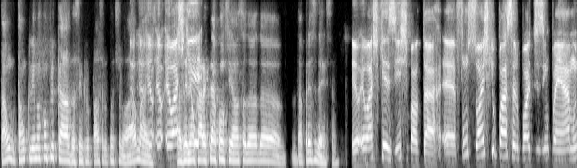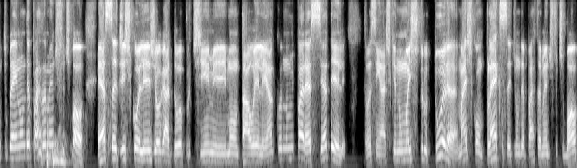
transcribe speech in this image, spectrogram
tá um, tá um clima complicado assim para o pássaro continuar, mas, eu, eu, eu acho mas ele que... é um cara que tem a confiança da, da, da presidência. Eu, eu, acho que existe, Baltar, é, funções que o pássaro pode desempenhar muito bem num departamento de futebol. Essa de escolher jogador para o time e montar o elenco não me parece ser a dele. Então, assim, acho que numa estrutura mais complexa de um departamento de futebol,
